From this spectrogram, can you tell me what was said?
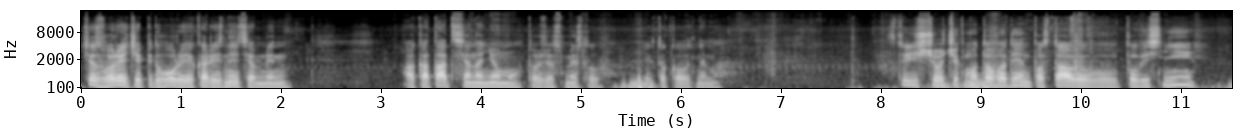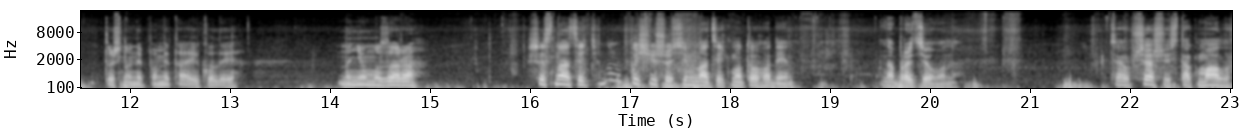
чи згори, чи під гору, яка різниця, блін. А кататися на ньому теж смислу як такого нема. Стоїть щочик мотогодин поставив по весні. Точно не пам'ятаю коли. На ньому зараз 16, ну почти що 17 мотогодин напрацьовано. Це взагалі щось так мало,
